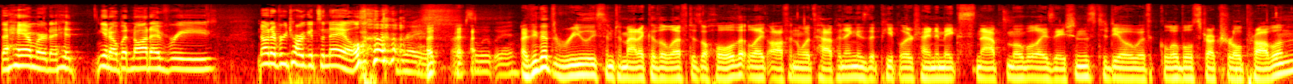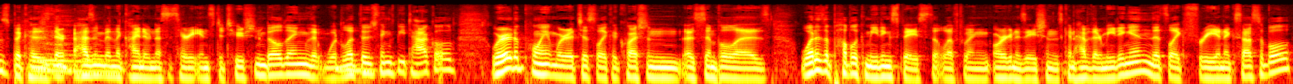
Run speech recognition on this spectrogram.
the hammer to hit you know but not every not every target's a nail right I- absolutely I think that's really symptomatic of the left as a whole. That like often what's happening is that people are trying to make snap mobilizations to deal with global structural problems because there hasn't been the kind of necessary institution building that would let mm-hmm. those things be tackled. We're at a point where it's just like a question as simple as what is a public meeting space that left wing organizations can have their meeting in that's like free and accessible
